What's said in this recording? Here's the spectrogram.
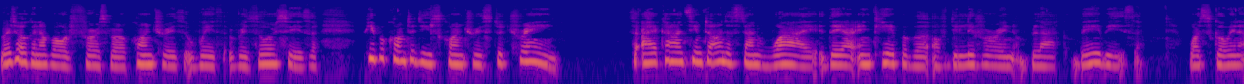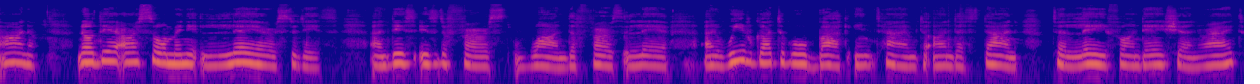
We're talking about first world countries with resources. People come to these countries to train. So I can't seem to understand why they are incapable of delivering black babies what's going on. Now, there are so many layers to this, and this is the first one, the first layer. And we've got to go back in time to understand, to lay foundation, right?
